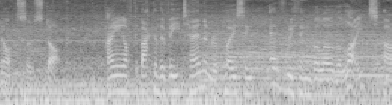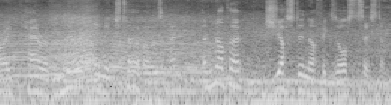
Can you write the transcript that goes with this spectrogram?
not so stock. Hanging off the back of the V10 and replacing everything below the lights are a pair of mirror image turbos and another just enough exhaust system.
